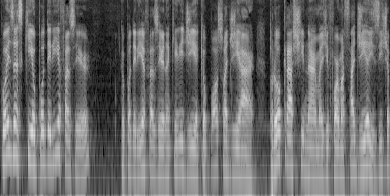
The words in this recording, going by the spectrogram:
Coisas que eu poderia fazer, eu poderia fazer naquele dia, que eu posso adiar, procrastinar, mas de forma sadia, existe a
